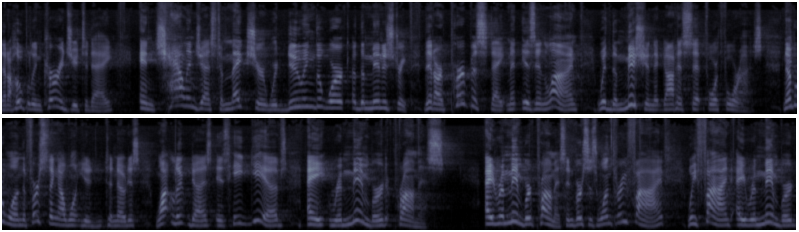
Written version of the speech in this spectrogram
that I hope will encourage you today and challenge us to make sure we're doing the work of the ministry, that our purpose statement is in line with the mission that God has set forth for us. Number one, the first thing I want you to notice, what Luke does is he gives a remembered promise. A remembered promise. In verses 1 through 5, we find a remembered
